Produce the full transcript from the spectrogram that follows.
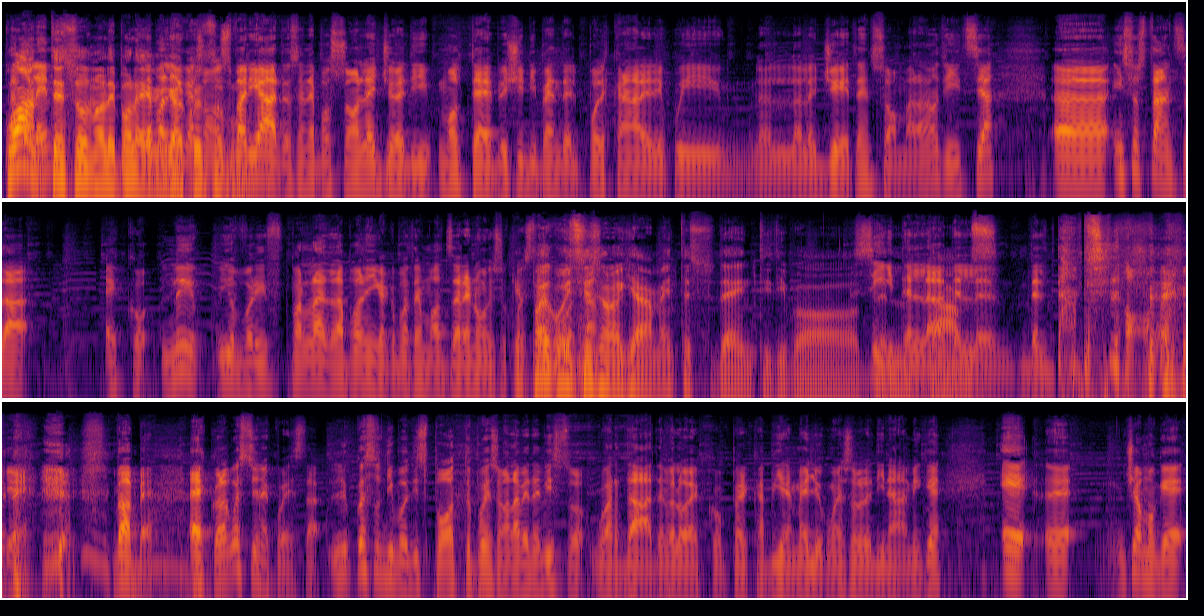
Quante polem- sono le polemiche, Le polemiche sono punto? svariate, se ne possono leggere di molteplici, dipende il, po' il canale di cui la, leggete, insomma, la notizia. Eh, in sostanza, ecco, noi, io vorrei parlare della polemica che potremmo alzare noi su Che questa poi cosa. questi sono chiaramente studenti tipo Sì, del del, DAMS. del, del DAMS, no, perché... Vabbè, ecco, la questione è questa. Questo tipo di spot, poi se non l'avete visto, guardatevelo, ecco, per capire meglio come sono le dinamiche. E, eh, diciamo che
